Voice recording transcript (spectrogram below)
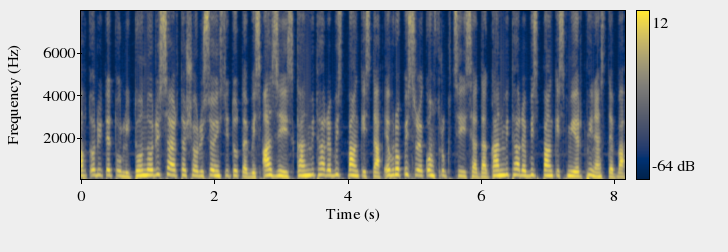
ავტორიტეტული დონორის საერთაშორისო ინსტიტუტების, აზიის განვითარების ბანკის და ევროპის რეკონსტრუქციისა და განვითარების ბანკის მიერ ფინანსდება. ფინანსდება.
